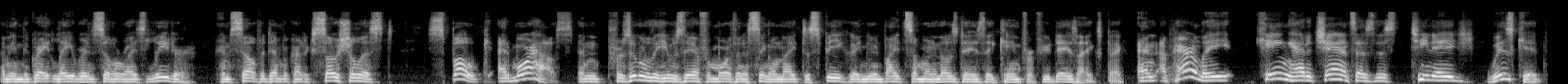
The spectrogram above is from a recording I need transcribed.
I mean, the great labor and civil rights leader, himself a democratic socialist, spoke at Morehouse. And presumably he was there for more than a single night to speak. And you invite someone in those days, they came for a few days, I expect. And apparently, King had a chance as this teenage whiz kid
